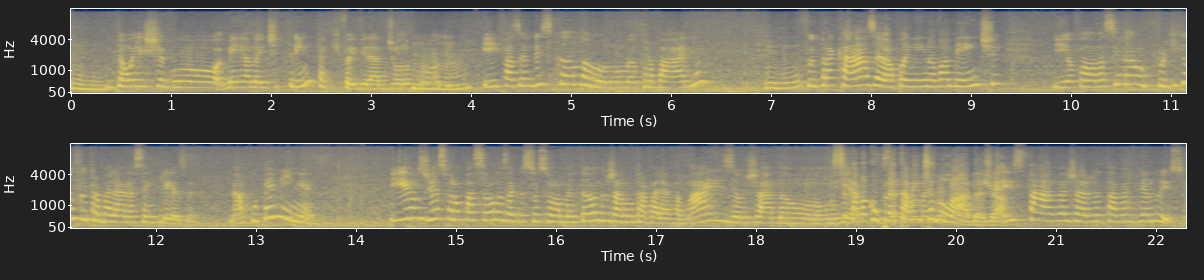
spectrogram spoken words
Uhum. Então ele chegou meia-noite e trinta, que foi virado de um ano pro uhum. outro, e fazendo escândalo no meu trabalho. Uhum. Fui para casa, eu apanhei novamente. E eu falava assim: não, por que, que eu fui trabalhar nessa empresa? A culpa é minha. E os dias foram passando, as agressões foram aumentando, eu já não trabalhava mais, eu já não. não Você estava completamente anulada já? Estava, já estava vivendo isso.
